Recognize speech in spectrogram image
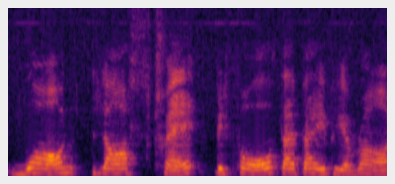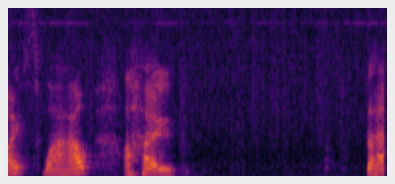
one last trip before their baby arrives. Wow. I hope that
